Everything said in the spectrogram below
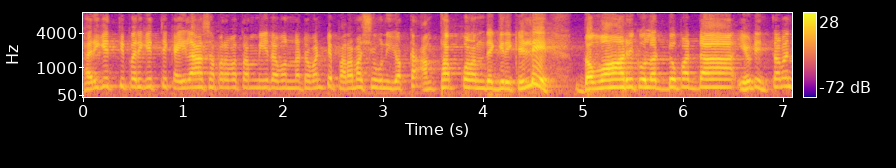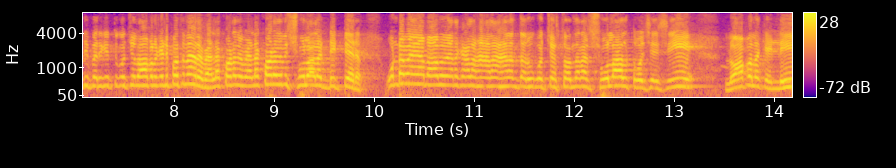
పరిగెత్తి పరిగెత్తి కైలాస పర్వతం మీద ఉన్నటువంటి పరమశివుని యొక్క అంతఃపురం దగ్గరికి వెళ్ళి దవ్వారికు లడ్డు పడ్డా. ఏమిటి ఇంతమంది పరిగెత్తుకొచ్చి లోపలికి వెళ్ళిపోతున్నారు వెళ్ళకూడదు వెళ్ళకూడదని శూలాలు అడ్డెట్టారు. ఉండవయ్యా బాబు వెనకాల హాలహాలం తరుగు వచ్చేస్తుందని శూలాలు తోసేసి లోపలికి వెళ్ళి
